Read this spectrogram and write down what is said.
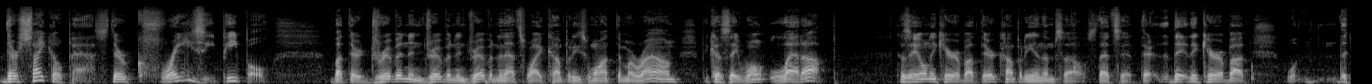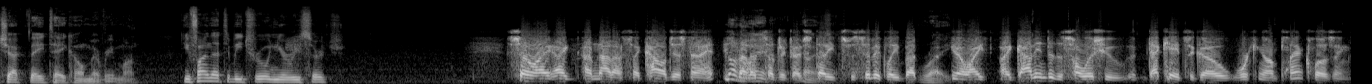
They're psychopaths. They're crazy people but they're driven and driven and driven, and that's why companies want them around because they won't let up because they only care about their company and themselves. That's it. they they care about the check they take home every month. Do you find that to be true in your research? So I, I, am not a psychologist, and I, it's no, not no, a subject I've studied specifically. But right. you know, I, I got into this whole issue decades ago working on plant closings,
